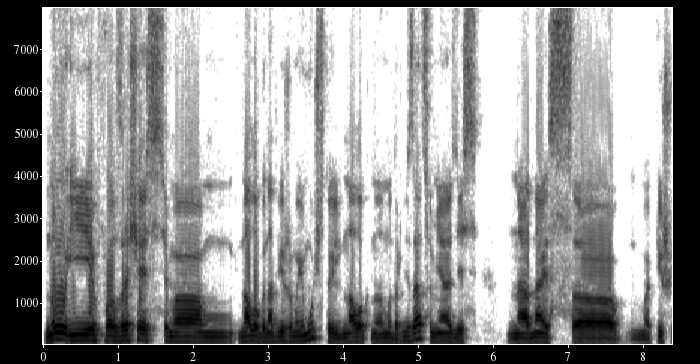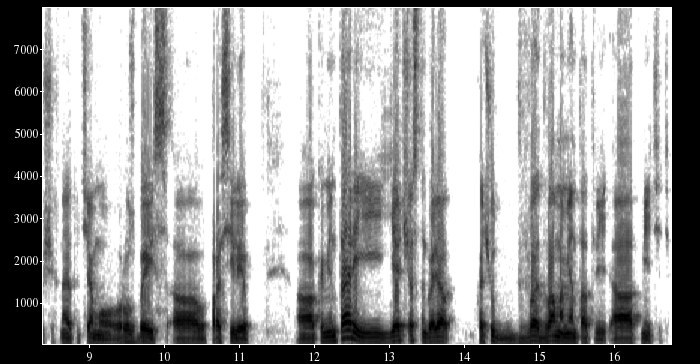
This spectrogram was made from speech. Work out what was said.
Ну и возвращаясь к налогу на движимое имущество или налог на модернизацию, у меня здесь одна из а, пишущих на эту тему, Русбейс, а, просили а, комментарий, и я, честно говоря, хочу два, два момента отметить.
